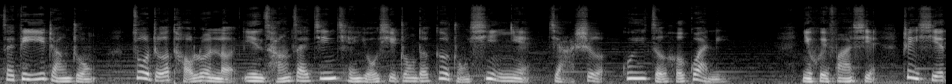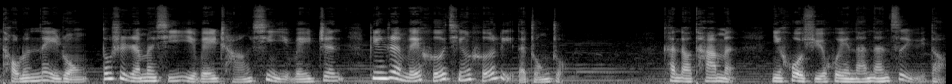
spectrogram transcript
在第一章中，作者讨论了隐藏在金钱游戏中的各种信念、假设、规则和惯例。你会发现，这些讨论内容都是人们习以为常、信以为真，并认为合情合理的种种。看到他们，你或许会喃喃自语道：“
